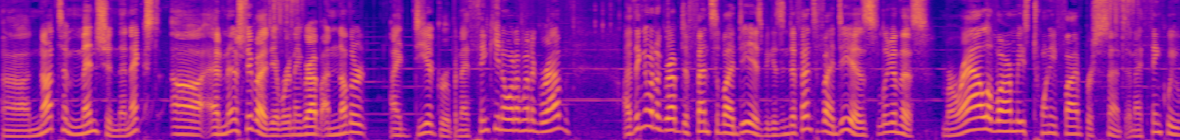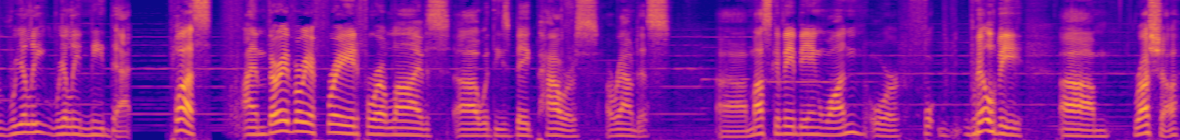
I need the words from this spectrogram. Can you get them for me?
Uh, not to mention, the next uh, administrative idea, we're going to grab another idea group. And I think you know what I'm going to grab? I think I'm going to grab defensive ideas because in defensive ideas, look at this. Morale of armies 25%. And I think we really, really need that. Plus, I am very, very afraid for our lives uh, with these big powers around us. Uh, Muscovy being one, or will be um, Russia,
